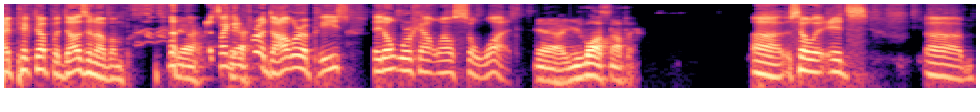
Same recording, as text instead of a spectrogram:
I picked up a dozen of them. Yeah, It's like yeah, for a dollar a piece. They don't work out well, so what? yeah. You lost nothing. Uh, so it's um,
